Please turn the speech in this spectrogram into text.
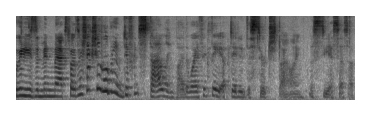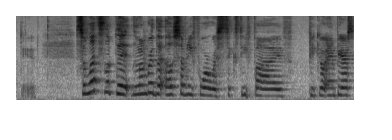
We're going to use the min max box. There's actually a little bit of different styling, by the way. I think they updated the search styling. The CSS updated. So let's look. The remember the 074 was 65 pico amperes.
